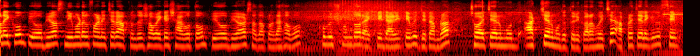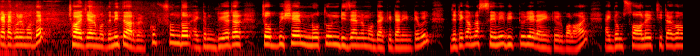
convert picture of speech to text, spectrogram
আলাইকুম, প্রিয় ভিউয়ার্স নিউ মডেল ফার্নিচারে আপনাদের সবাইকে স্বাগতম। প্রিয় ভিউয়ার্স আজ আপনারা দেখাবো খুবই সুন্দর একটি ডাইনিং টেবিল যেটা আমরা ছয় চেয়ার মধ্যে, আট চেয়ারের মধ্যে তৈরি করা হয়েছে। আপনারা চাইলে কিন্তু সেম ক্যাটাগরির মধ্যে ছয় চেয়ারের মধ্যে নিতে পারবেন। খুব সুন্দর একদম দুই হাজার চব্বিশের নতুন ডিজাইনের মধ্যে একটি ডাইনিং টেবিল, যেটাকে আমরা সেমি ভিক্টোরিয়া ডাইনিং টেবিল বলা হয়। একদম সলিড চিটাগং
